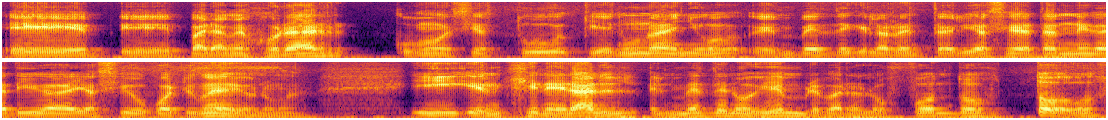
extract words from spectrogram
eh, eh, para mejorar como decías tú, que en un año, en vez de que la rentabilidad sea tan negativa, haya sido cuatro y medio nomás. Y en general, el mes de noviembre para los fondos todos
